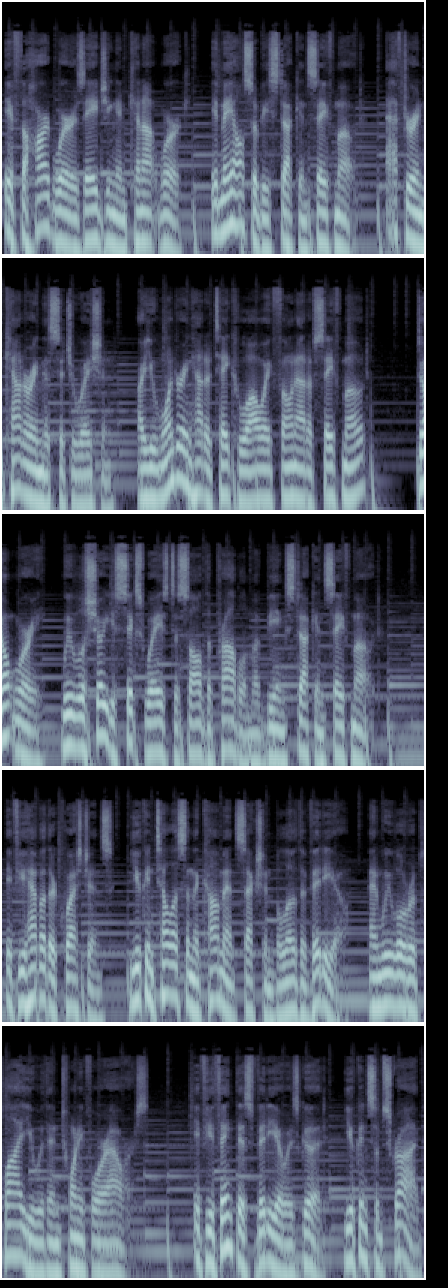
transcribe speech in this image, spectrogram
If the hardware is aging and cannot work, it may also be stuck in safe mode. After encountering this situation, are you wondering how to take Huawei phone out of safe mode? Don't worry, we will show you 6 ways to solve the problem of being stuck in safe mode. If you have other questions, you can tell us in the comment section below the video, and we will reply you within 24 hours. If you think this video is good, you can subscribe,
